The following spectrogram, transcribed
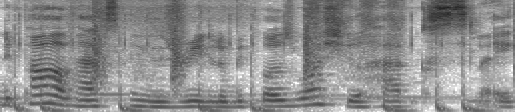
the power of asking is real because once you ask like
